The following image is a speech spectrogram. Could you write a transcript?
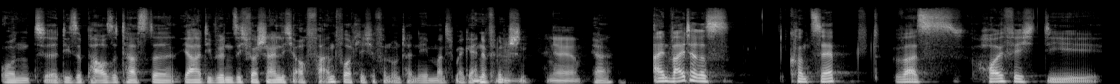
Und äh, diese Pause-Taste, ja, die würden sich wahrscheinlich auch Verantwortliche von Unternehmen manchmal gerne hm. wünschen. Ja, ja. ja. Ein weiteres Konzept, was häufig die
